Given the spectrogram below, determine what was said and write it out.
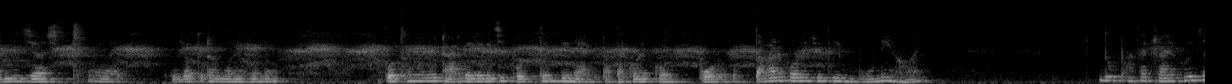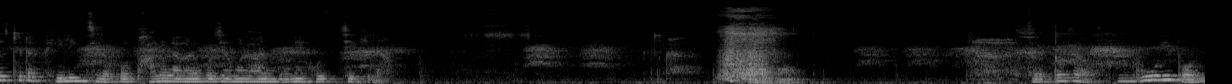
আমি জাস্ট যতটা মনে হলো, প্রথমে আমি টার্গেট রেখেছি প্রত্যেক দিন এক পাতা করে পড়ব। তারপরে যদি মনে হয়, দু পাতা ট্রাই করি জাস্ট একটা ফিলিংসের ওপর, ভালো লাগার ওপর যে আমার আর মনে হচ্ছে কি না তোমরা বই পড়ো।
